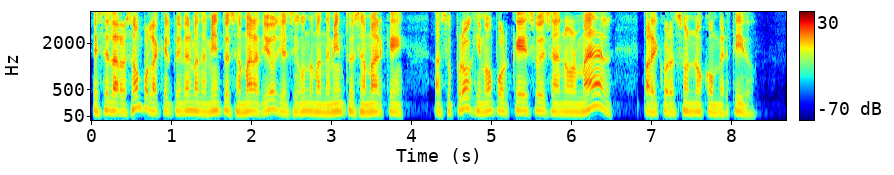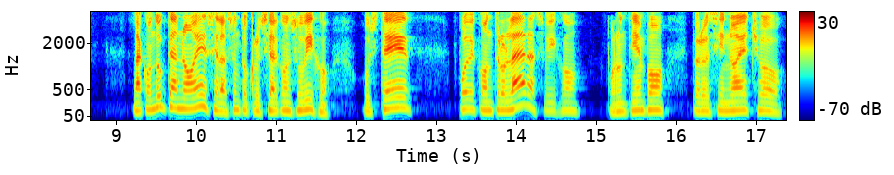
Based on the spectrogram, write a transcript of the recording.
Esa es la razón por la que el primer mandamiento es amar a Dios y el segundo mandamiento es amar que a su prójimo, porque eso es anormal para el corazón no convertido. La conducta no es el asunto crucial con su hijo. Usted puede controlar a su hijo por un tiempo, pero si no ha hecho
